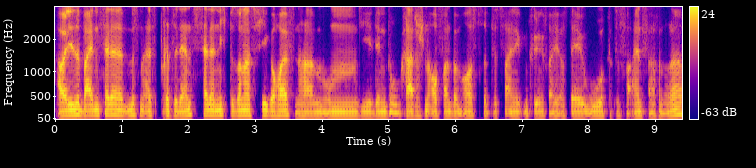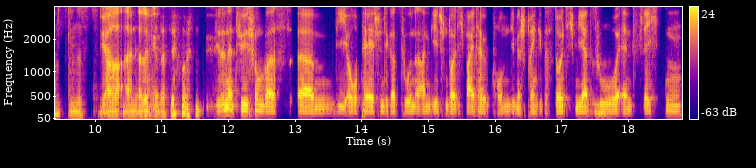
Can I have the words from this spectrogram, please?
aber diese beiden Fälle müssen als Präzedenzfälle nicht besonders viel geholfen haben, um die, den bürokratischen Aufwand beim Austritt des Vereinigten Königreichs aus der EU zu vereinfachen, oder? Zumindest ja, also wir, wir, sind natürlich schon, was ähm, die europäische Integration angeht, schon deutlich weitergekommen. Dementsprechend gibt es deutlich mehr mhm. zu entflechten.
